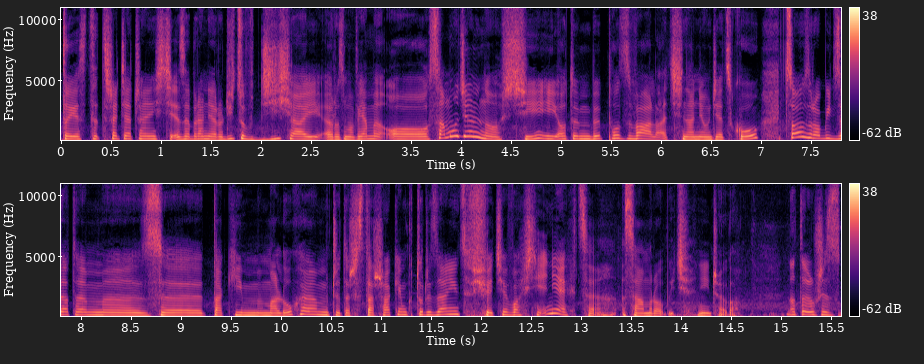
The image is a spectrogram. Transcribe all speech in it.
To jest trzecia część zebrania rodziców. Dzisiaj rozmawiamy o samodzielności i o tym, by pozwalać na nią dziecku. Co zrobić zatem e, z takim maluchem, czy też starszakiem, który za nic w świecie właśnie nie chce sam robić niczego? No to już jest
